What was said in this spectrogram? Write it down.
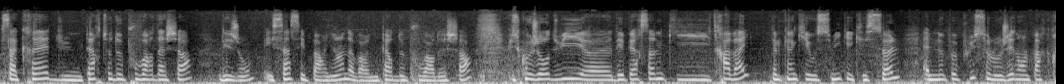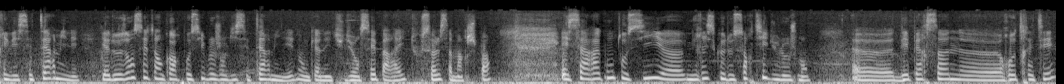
ça crée d'une perte de pouvoir d'achat des gens. Et ça, c'est pas rien d'avoir une perte de pouvoir d'achat, puisqu'aujourd'hui, euh, des personnes qui travaillent, quelqu'un qui est au SMIC et qui est seul, elle ne peut plus se loger dans le parc privé. C'est terminé. Il y a deux ans, c'était encore possible. Aujourd'hui, c'est terminé. Donc, un étudiant, c'est pareil, tout seul, ça marche pas. Et ça raconte aussi euh, une risque de sortie du logement. Euh, des personnes euh, retraitées,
